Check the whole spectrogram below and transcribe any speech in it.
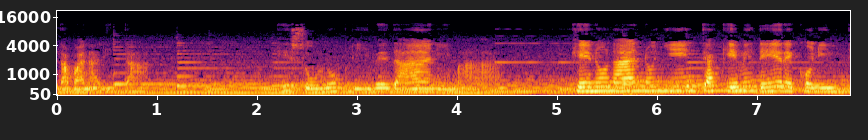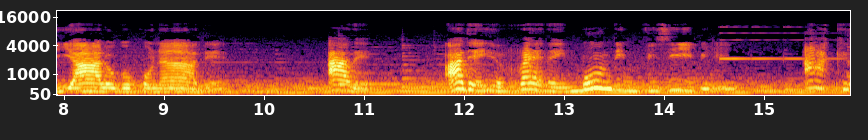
da banalità, che sono prive d'anima, che non hanno niente a che vedere con il dialogo con Ade. Ade È il re dei mondi invisibili, ha a che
